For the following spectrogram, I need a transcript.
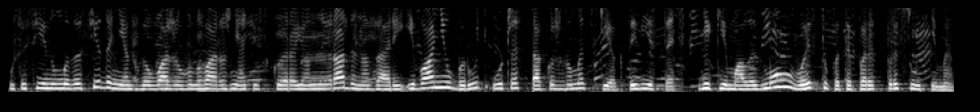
У сесійному засіданні, як зауважив голова Рожнятівської районної ради Назарій Іванів, беруть участь також громадські активісти, які мали змогу виступити перед присутніми.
